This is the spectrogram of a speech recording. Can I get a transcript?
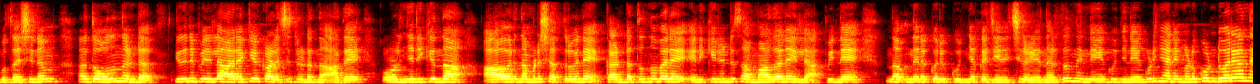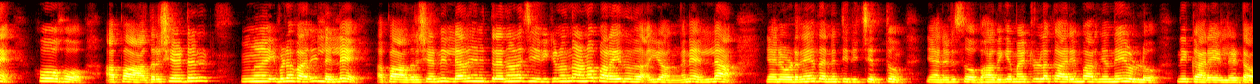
മുത്തശ്ശനും തോന്നുന്നുണ്ട് ഇതിന് പിന്നിൽ ആരൊക്കെയോ കളിച്ചിട്ടുണ്ടെന്ന്. അതെ ഒളിഞ്ഞിരിക്കുന്ന ആ ഒരു നമ്മുടെ ശത്രുവിനെ കണ്ടെത്തുന്നവരെ എനിക്കിനി ഒരു സമാധാനം ഇല്ല. പിന്നെ നിനക്കൊരു കുഞ്ഞൊക്കെ ജനിച്ചു കഴിയുന്നിടത്ത് നിന്നെയും കുഞ്ഞിനെയും കൂടി ഞാൻ ഇങ്ങോട്ട് കൊണ്ടുവരാന്നേ. ഹോ ഹോ. അപ്പൊ ആദർശേട്ടൻ ഇവിടെ വരില്ലല്ലേ? അപ്പൊ ആദർശേട്ടൻ ഇല്ലാതെ ഞാൻ ഇത്രയും നാളെ ജീവിക്കണമെന്നാണോ പറയുന്നത്? അയ്യോ അങ്ങനെയല്ല. ഞാൻ ഉടനെ തന്നെ തിരിച്ചെത്തും. ഞാനൊരു സ്വാഭാവികമായിട്ടുള്ള കാര്യം പറഞ്ഞതേ ഉള്ളൂ. നീ കരയില്ല കേട്ടോ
